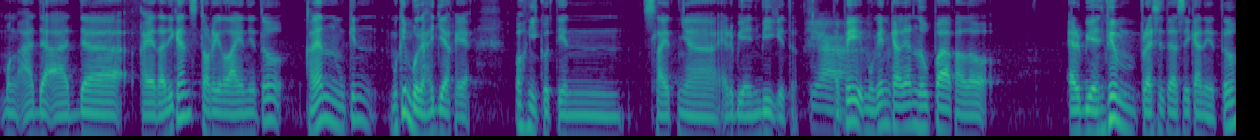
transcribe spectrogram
mengada-ada. Kayak tadi kan storyline itu kalian mungkin mungkin boleh aja kayak oh ngikutin slide-nya Airbnb gitu. Ya. Tapi mungkin kalian lupa kalau Airbnb mempresentasikan itu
